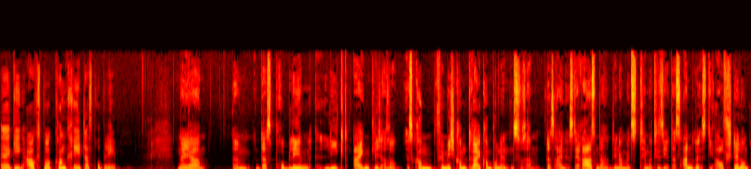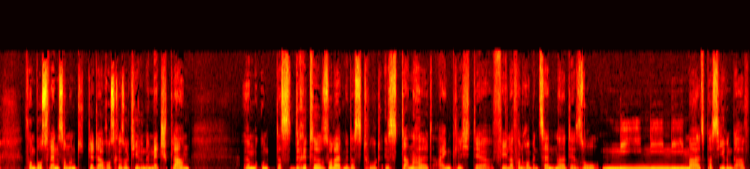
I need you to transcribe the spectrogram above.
äh, gegen Augsburg konkret das Problem? Naja, ähm, das Problem liegt eigentlich, also es kommen, für mich kommen drei Komponenten zusammen. Das eine ist der Rasen, den haben wir jetzt thematisiert. Das andere ist die Aufstellung von Bo Svensson und der daraus resultierende Matchplan. Ähm, und das dritte, so leid mir das tut, ist dann halt eigentlich der Fehler von Robin Zentner, der so nie, nie, niemals passieren darf.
